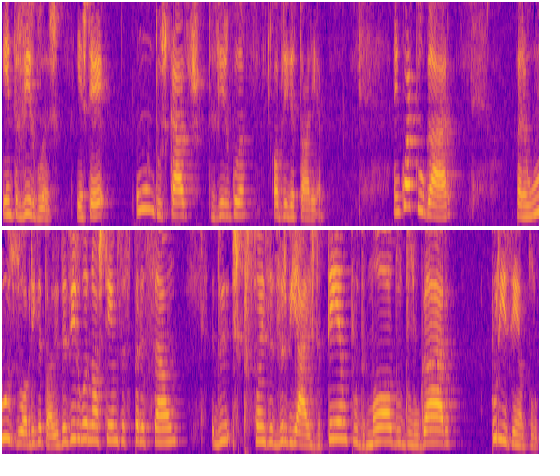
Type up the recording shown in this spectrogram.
entre vírgulas. Este é um dos casos de vírgula obrigatória. Em quarto lugar, para o uso obrigatório da vírgula, nós temos a separação de expressões adverbiais de tempo, de modo, de lugar. Por exemplo,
